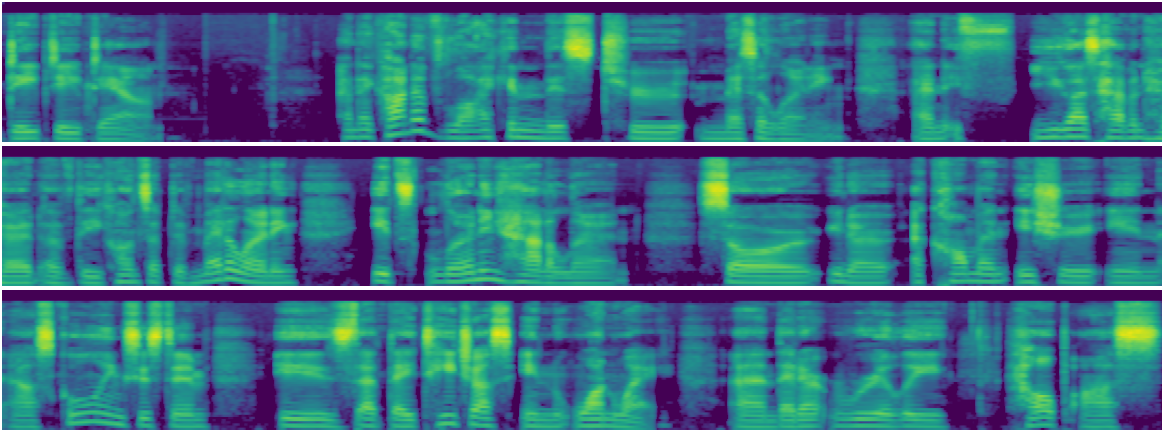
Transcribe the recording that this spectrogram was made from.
deep deep down and I kind of liken this to meta learning. And if you guys haven't heard of the concept of meta learning, it's learning how to learn. So, you know, a common issue in our schooling system is that they teach us in one way and they don't really help us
